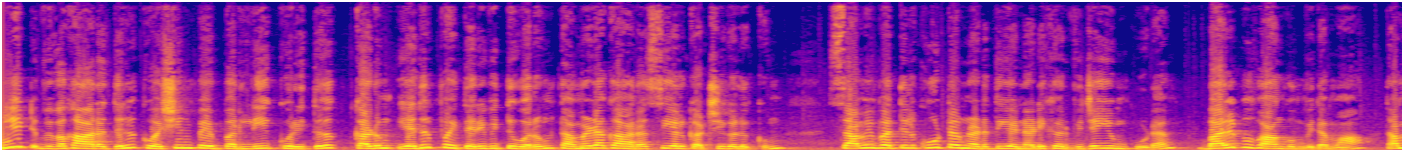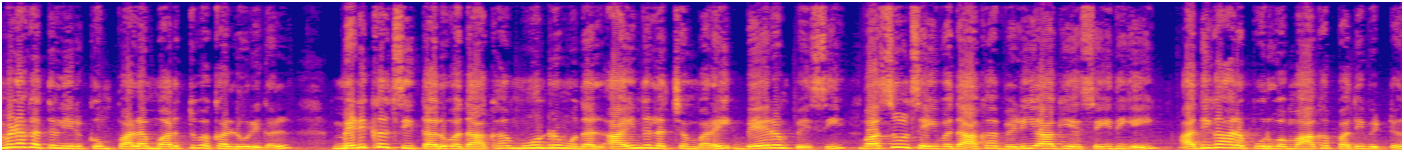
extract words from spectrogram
நீட் விவகாரத்தில் கொஷின் பேப்பர் லீக் குறித்து கடும் எதிர்ப்பை தெரிவித்து வரும் தமிழக அரசியல் கட்சிகளுக்கும் சமீபத்தில் கூட்டம் நடத்திய நடிகர் விஜயும் கூட பல்பு வாங்கும் விதமா தமிழகத்தில் இருக்கும் பல மருத்துவ கல்லூரிகள் மெடிக்கல் சீட் தருவதாக மூன்று முதல் ஐந்து லட்சம் வரை பேரம் பேசி வசூல் செய்வதாக வெளியாகிய செய்தியை அதிகாரப்பூர்வமாக பதிவிட்டு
